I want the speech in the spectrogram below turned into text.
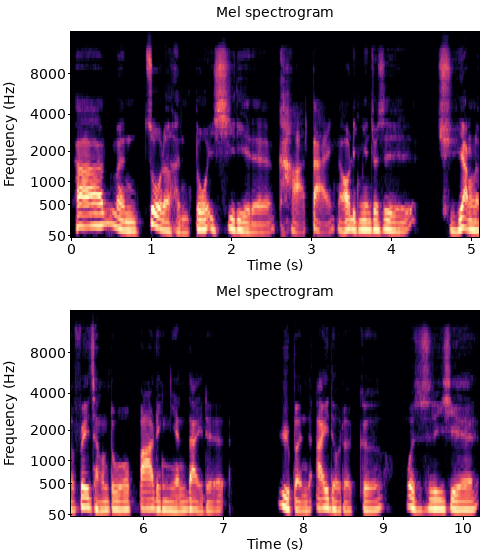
他们做了很多一系列的卡带，然后里面就是取样了非常多八零年代的日本的 idol 的歌，或者是一些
